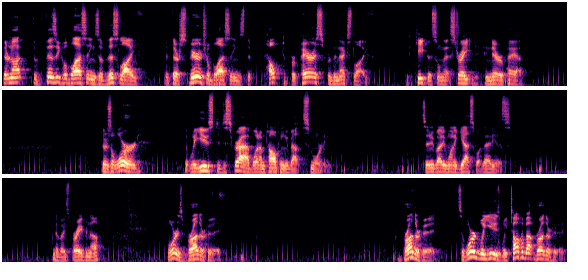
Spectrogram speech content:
They're not the physical blessings of this life, but they're spiritual blessings that help to prepare us for the next life and to keep us on that straight and narrow path. There's a word that we use to describe what I'm talking about this morning. Does anybody want to guess what that is? Nobody's brave enough. The word is brotherhood. Brotherhood. It's a word we use. We talk about brotherhood.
